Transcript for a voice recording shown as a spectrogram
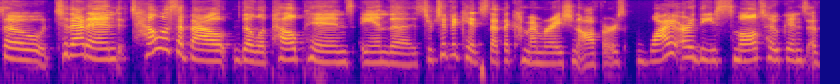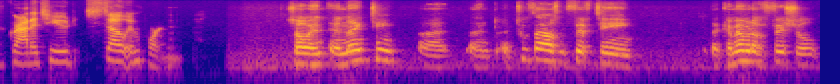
So to that end, tell us about the lapel pins and the certificates that the commemoration offers. Why are these small tokens of gratitude so important? So in, in 19, uh, in 2015, the commemorative official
